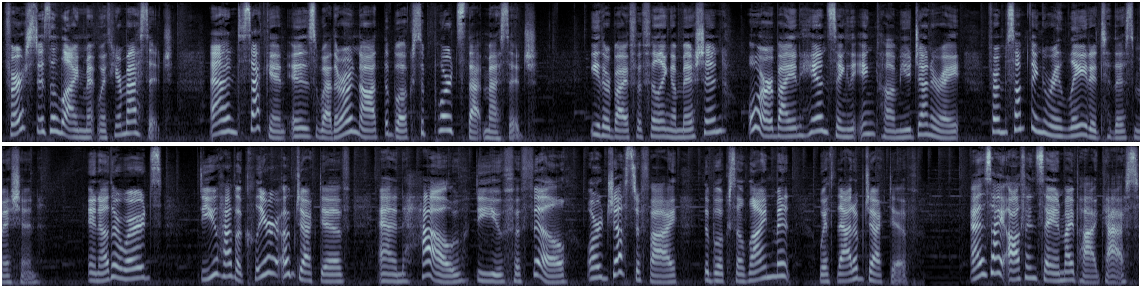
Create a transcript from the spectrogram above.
First is alignment with your message, and second is whether or not the book supports that message, either by fulfilling a mission or by enhancing the income you generate from something related to this mission. In other words, do you have a clear objective and how do you fulfill or justify the book's alignment with that objective? As I often say in my podcasts,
